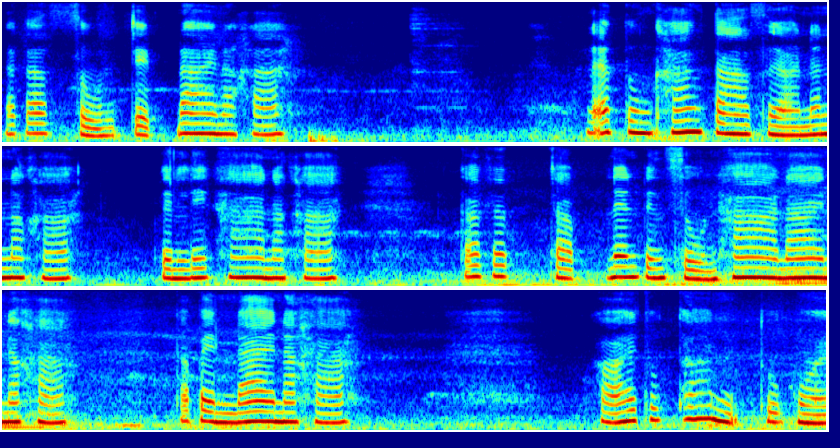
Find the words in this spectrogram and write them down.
แล้วก็ศูนย์เจ็ดได้นะคะ และตรงข้างตาเสือนั้นนะคะ เป็นเลขห้านะคะ ก็จะจับเล่นเป็นศูนย์ห้าได้นะคะ ก็เป็นได้นะคะ ขอให้ทุกท่านถูกหวย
